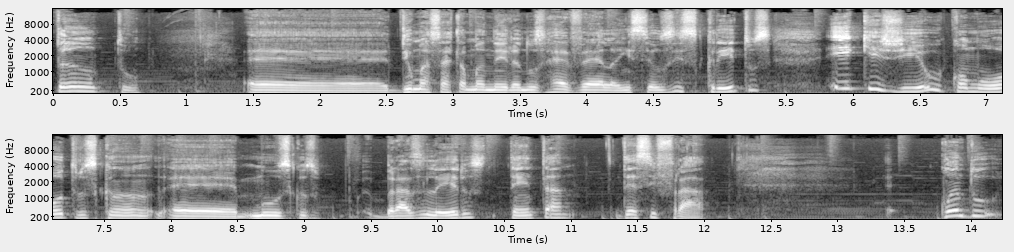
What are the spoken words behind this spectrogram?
tanto é, de uma certa maneira nos revela em seus escritos e que Gil, como outros can, é, músicos brasileiros tenta decifrar. Quando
